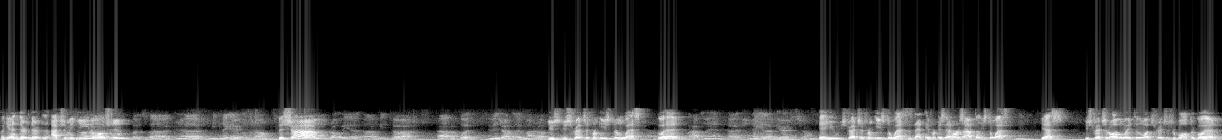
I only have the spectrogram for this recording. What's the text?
Again, they're they're achimigin The sham. You you stretch it from east to west. Go ahead. Yeah, You stretch it from east to west. Is that, isn't that horizontal, east to west? Yeah. Yes? You stretch it all the way to the what stretches Gibraltar. Go ahead.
